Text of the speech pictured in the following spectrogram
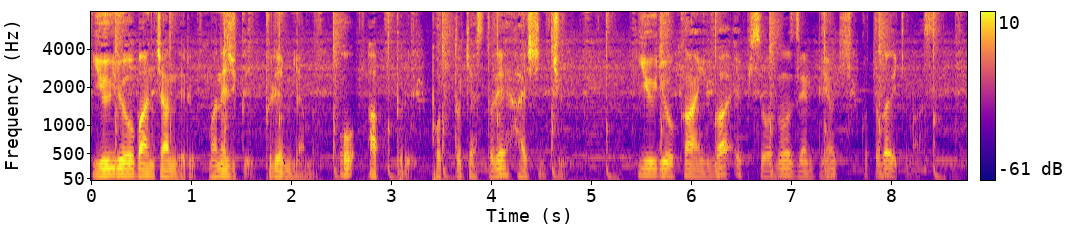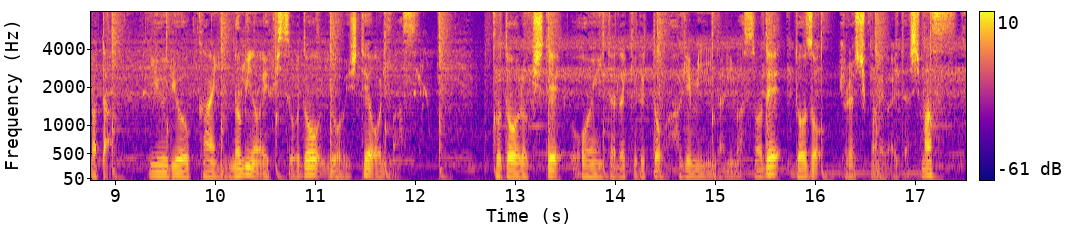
有料版チャンネルマネジクプレミアムを Apple Podcast で配信中。有料会員はエピソードの前編を聞くことができます。また有料会員のみのエピソードを用意しております。ご登録して応援いただけると励みになりますのでどうぞよろしくお願いいたします。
